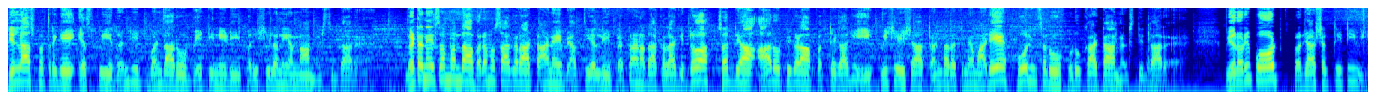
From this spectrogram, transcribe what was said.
ಜಿಲ್ಲಾಸ್ಪತ್ರೆಗೆ ಎಸ್ಪಿ ರಂಜಿತ್ ಭಂಡಾರು ಭೇಟಿ ನೀಡಿ ಪರಿಶೀಲನೆಯನ್ನ ನಡೆಸಿದ್ದಾರೆ. ಘಟನೆ ಸಂಬಂಧ ಭರಮಸಾಗರ ಠಾಣೆ ವ್ಯಾಪ್ತಿಯಲ್ಲಿ ಪ್ರಕರಣ ದಾಖಲಾಗಿದ್ದು, ಸದ್ಯ ಆರೋಪಿಗಳ ಪತ್ತೆಗಾಗಿ ವಿಶೇಷ ತಂಡ ರಚನೆ ಮಾಡಿ ಪೊಲೀಸರು ಹುಡುಕಾಟ ನಡೆಸುತ್ತಿದ್ದಾರೆ ಬ್ಯೂರೋ ರಿಪೋರ್ಟ್, ಪ್ರಜಾಶಕ್ತಿ ಟಿವಿ.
